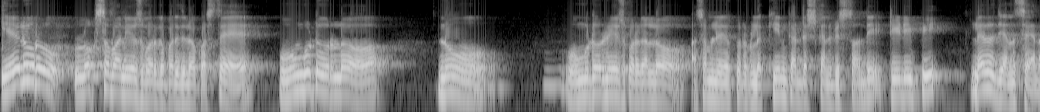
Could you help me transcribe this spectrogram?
ఏలూరు లోక్సభ నియోజకవర్గ పరిధిలోకి వస్తే ఉంగుటూరులో నువ్వు ఉంగుటూరు నియోజకవర్గంలో అసెంబ్లీ నియోజకవర్గంలో కీన్ కంటెస్ట్ కనిపిస్తోంది. టీడీపీ లేదా జనసేన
